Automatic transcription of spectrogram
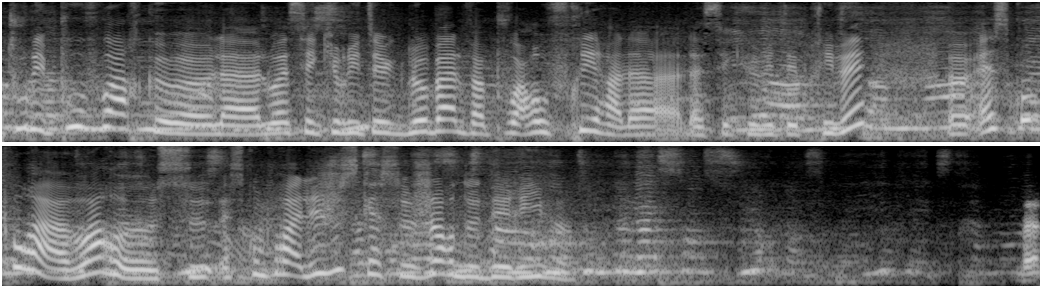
tous les pouvoirs que la loi sécurité globale va pouvoir offrir à la, sécurité privée, est-ce qu'on pourra avoir, ce- est-ce qu'on pourra aller jusqu'à ce genre de dérive? Bah,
